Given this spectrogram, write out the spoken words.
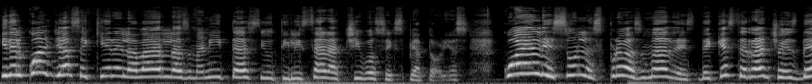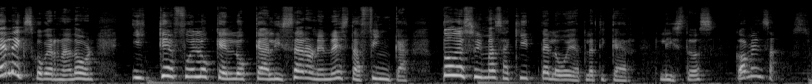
y del cual ya se quiere lavar las manitas y utilizar archivos expiatorios. ¿Cuáles son las pruebas madres de que este rancho es del exgobernador y qué fue lo que localizaron en esta finca. Todo eso y más aquí te lo voy a platicar. ¿Listos? Comenzamos.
